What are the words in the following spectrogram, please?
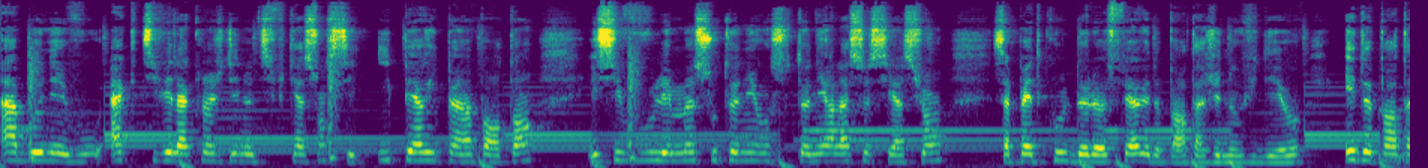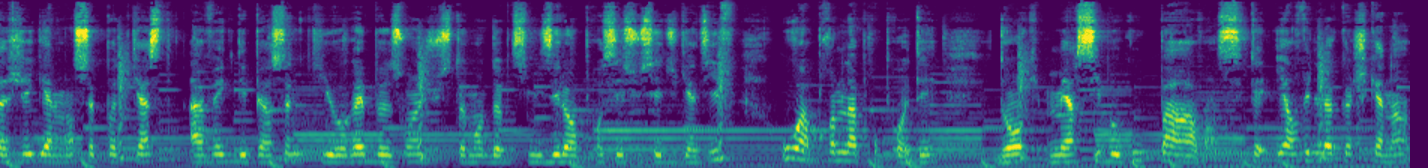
abonnez-vous, activez la cloche des notifications, c'est hyper hyper important. Et si vous voulez me soutenir ou soutenir l'association, ça peut être cool de le faire et de partager nos vidéos et de partager également ce podcast avec des personnes qui auraient besoin justement d'optimiser leur processus éducatif ou apprendre la propreté. Donc merci beaucoup par avance. C'était Irvin le canin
